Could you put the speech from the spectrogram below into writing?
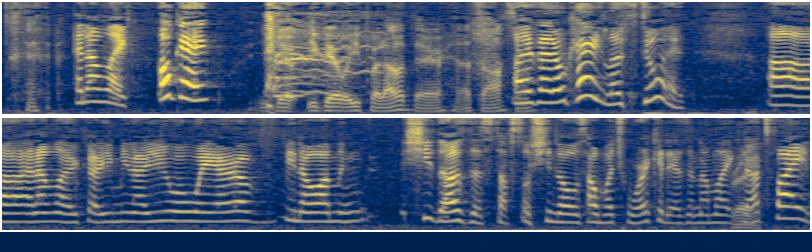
and I'm like, "Okay." You get you get what you put out there. That's awesome. I said, okay, let's do it. Uh, and I'm like, I mean, are you aware of, you know, I mean, she does this stuff, so she knows how much work it is. And I'm like, Right. that's fine.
